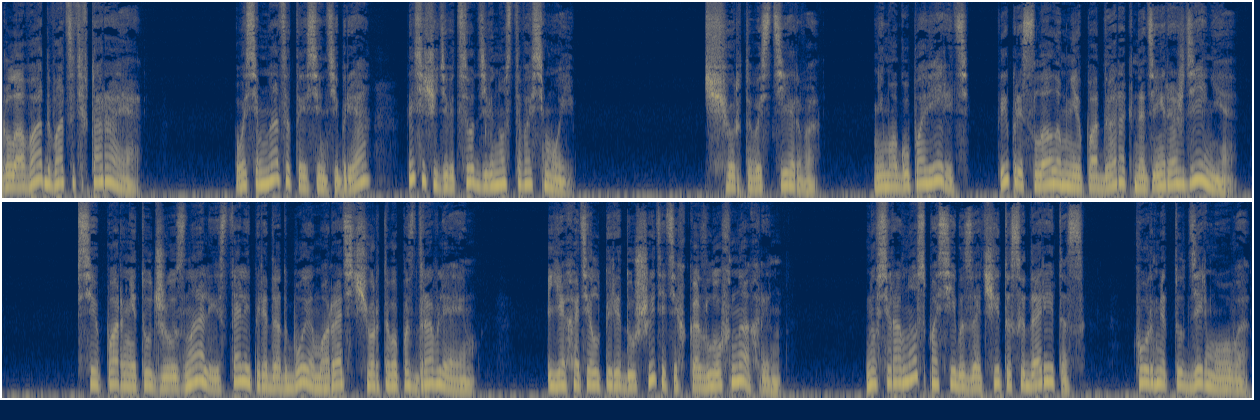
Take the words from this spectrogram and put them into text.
Глава 22. 18 сентября 1998. Чёртова стерва. Не могу поверить. Ты прислала мне подарок на день рождения. Все парни тут же узнали и стали перед отбоем орать чёртова поздравляем. Я хотел передушить этих козлов нахрен. Но все равно спасибо за Читас и Доритас. Кормят тут дерьмово.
